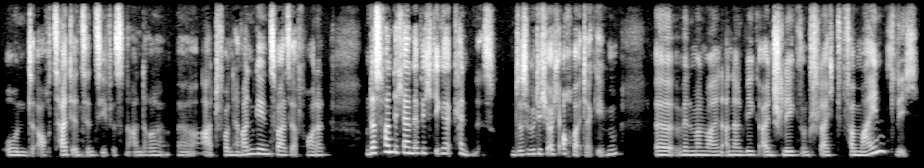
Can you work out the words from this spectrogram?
und auch zeitintensiv ist, eine andere äh, Art von Herangehensweise erfordert. Und das fand ich eine wichtige Erkenntnis. Und das würde ich euch auch weitergeben, äh, wenn man mal einen anderen Weg einschlägt und vielleicht vermeintlich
